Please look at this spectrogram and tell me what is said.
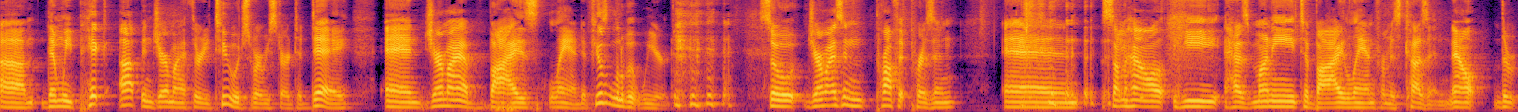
Um, then we pick up in jeremiah 32 which is where we start today and jeremiah buys land. It feels a little bit weird. So jeremiah's in prophet prison and somehow he has money to buy land from his cousin now the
